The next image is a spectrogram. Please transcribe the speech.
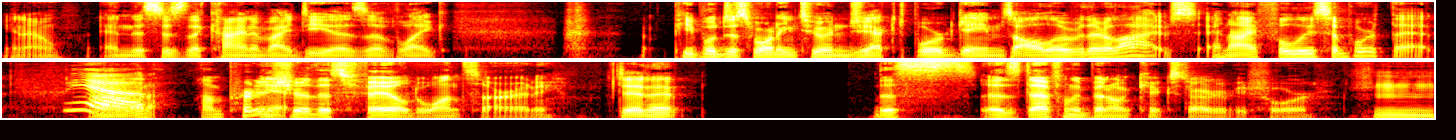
You know, and this is the kind of ideas of like people just wanting to inject board games all over their lives, and I fully support that. Yeah. and I'm pretty Yeah. sure this failed once already. Did it? This has definitely been on Kickstarter before Hmm.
